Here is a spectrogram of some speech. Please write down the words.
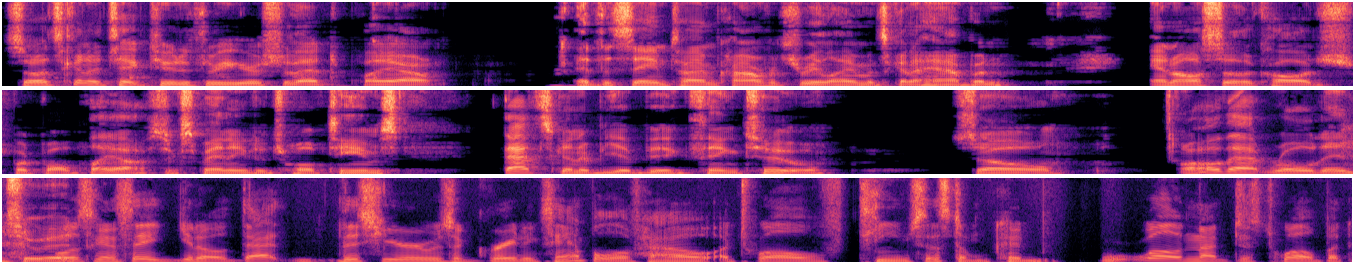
So it's going to take two to three years for that to play out. At the same time, conference realignment's going to happen. And also the college football playoffs expanding to 12 teams. That's going to be a big thing too. So all that rolled into it. I was going to say, you know, that this year was a great example of how a 12 team system could, well, not just 12, but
